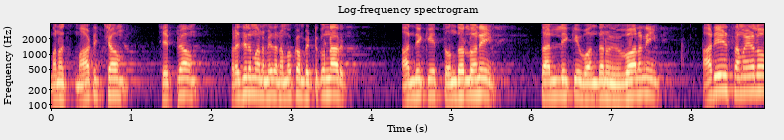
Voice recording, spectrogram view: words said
మనం మాట ఇచ్చాం చెప్పాం ప్రజలు మన మీద నమ్మకం పెట్టుకున్నారు. అందుకే తొందరలోనే తల్లికి వందనం ఇవ్వాలని అదే సమయంలో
